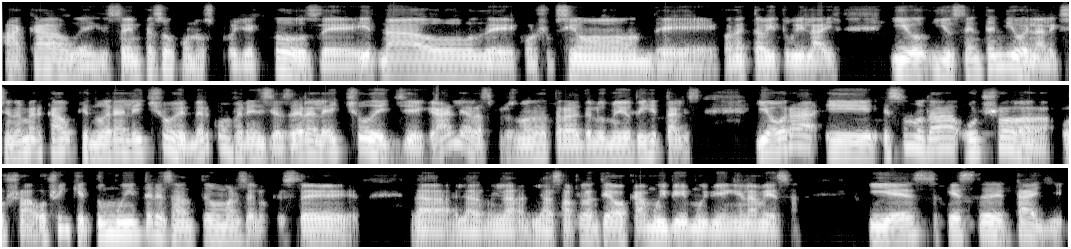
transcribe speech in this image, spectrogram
acá usted empezó con los proyectos de It Now, de construcción, de Conecta B2B Live, y, y, usted entendió en la lección de mercado que no era el hecho de vender conferencias, era el hecho de llegarle a las personas a través de los medios digitales. Y ahora eh, esto nos da otra, otra, otra inquietud muy interesante, don Marcelo, que usted la, la, las ha planteado acá muy bien, muy bien en la mesa, y es este detalle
